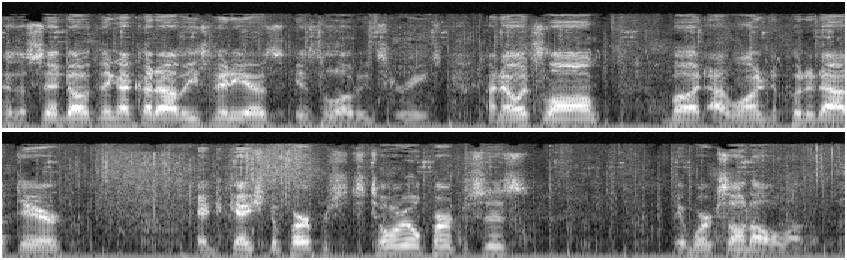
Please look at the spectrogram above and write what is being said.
As I said, the only thing I cut out of these videos is the loading screens. I know it's long, but I wanted to put it out there. Educational purposes, tutorial purposes, it works on all of them.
